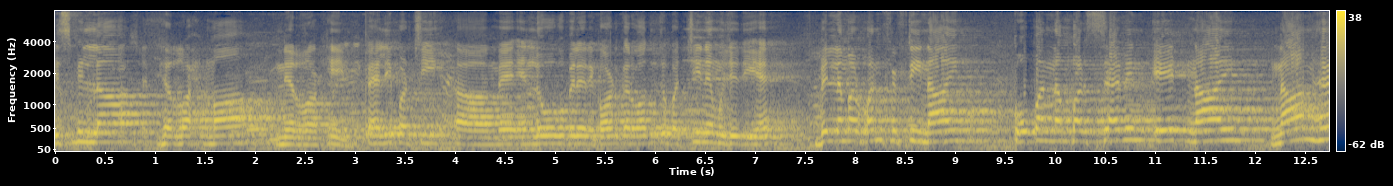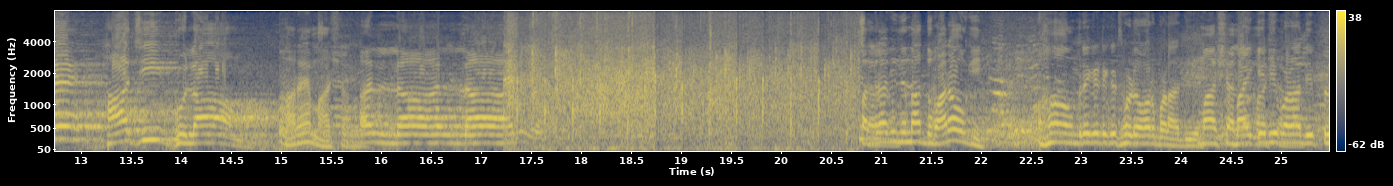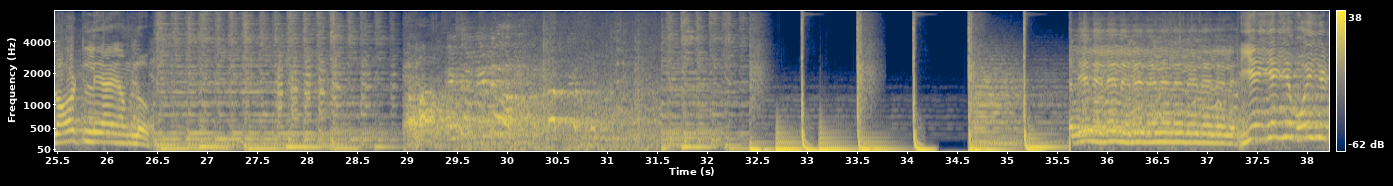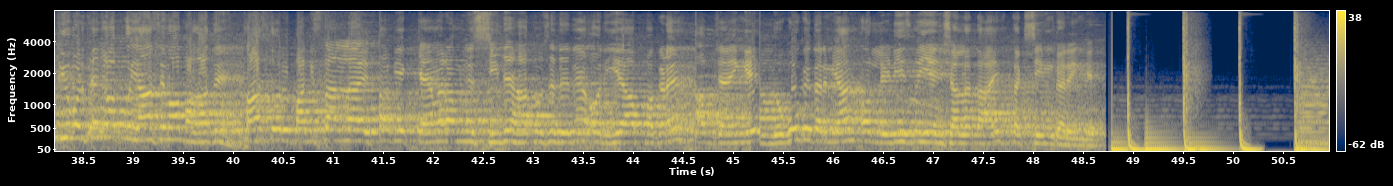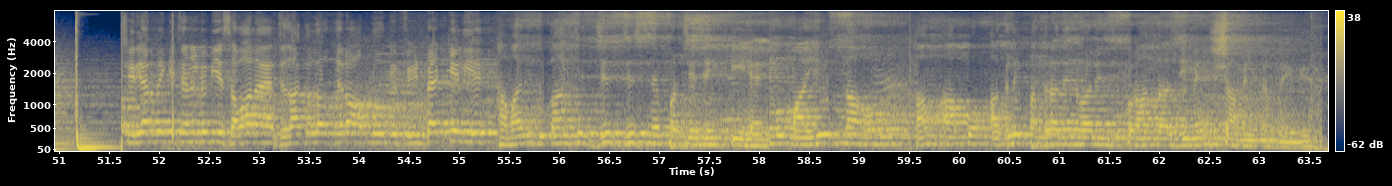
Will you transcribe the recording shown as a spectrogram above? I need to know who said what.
Speaker 1: बिस्मिल्लाहिर्रहमानिर्रहीम। पहली पर्ची अ, मैं इन लोगों को पहले रिकॉर्ड करवा दूँ जो बच्ची ने मुझे दी है। बिल नंबर 159 कोपन नंबर 789 नाम है हाजी गुलाम।
Speaker 2: अरे माशाल्लाह।
Speaker 1: अल्लाह अल्लाह।
Speaker 2: पंद्रह दिन बाद दोबारा होगी?
Speaker 1: हाँ उम्र के टिकट थोड़े और बढ़ा दिए
Speaker 2: माशाल्लाह,
Speaker 1: बाइक के भी बढ़ा दी। प्लॉट ले आए हम लोग। से वहाँ भगाते हैं। खास तौर पे पाकिस्तान लाइव अब ये कैमरा मुझे सीधे हाथों से दे दें और ये आप पकड़े। अब जाएँगे। लोगों के दरमियान और लेडीज़ में ये इंशाल्लाह ताइफ तकसीम करेंगे। शेरियार भाई के चैनल पे भी ये सवाल आया। जजाकल्लाह खैर आप लोगों के फीडबैक के लिए। हमारी दुकान से जिस जिसने परचेजिंग की है वो मायूस ना हो हम आपको अगले पंद्रह दिन वाली कुरानदाजी में शामिल कर देंगे।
